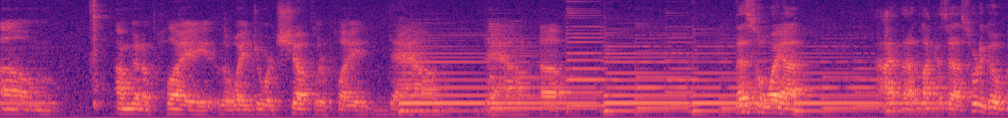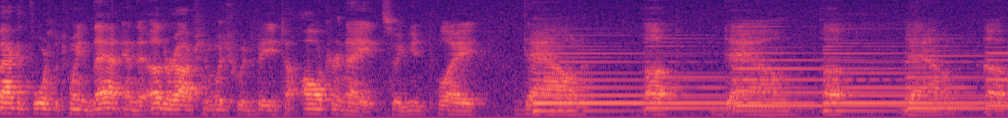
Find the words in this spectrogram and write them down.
um, I'm going to play the way George Shuffler played down, down, up. That's the way I, I, like I said, I sort of go back and forth between that and the other option, which would be to alternate. So you'd play down, up, down, up, down, up,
